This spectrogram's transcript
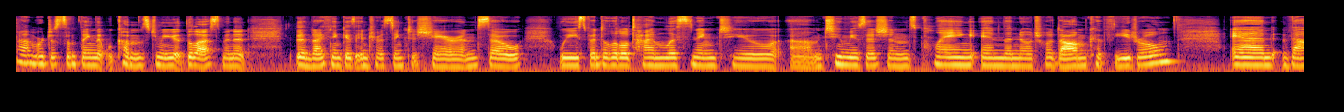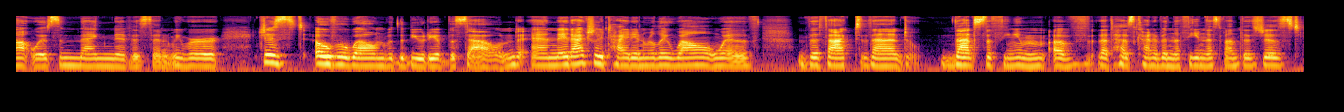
Um, or just something that comes to me at the last minute that I think is interesting to share. And so we spent a little time listening to um, two musicians playing in the Notre Dame Cathedral, and that was magnificent. We were just overwhelmed with the beauty of the sound. And it actually tied in really well with the fact that that's the theme of that has kind of been the theme this month is just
